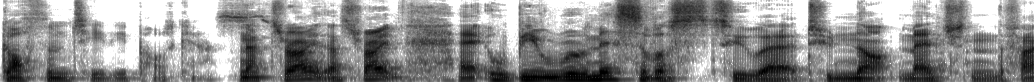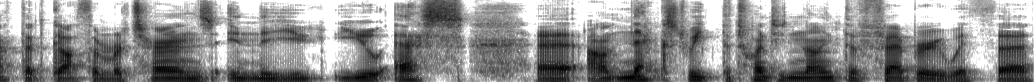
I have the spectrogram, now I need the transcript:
Gotham TV Podcast. That's right. That's right. Uh, it would be remiss of us to uh, to not mention the fact that Gotham returns in the U- U.S. Uh, on next week, the 29th of February, with uh,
